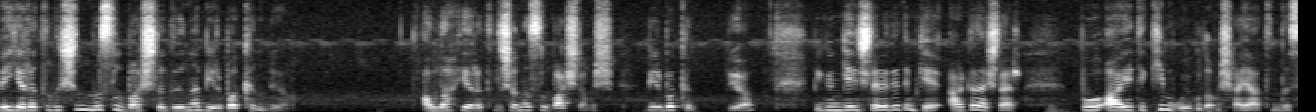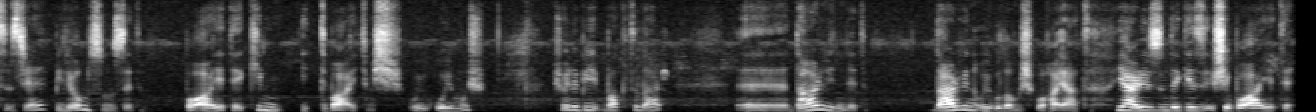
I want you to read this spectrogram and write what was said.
ve yaratılışın nasıl başladığına bir bakın diyor. Allah yaratılışa nasıl başlamış bir bakın diyor. Bir gün gençlere dedim ki arkadaşlar bu ayeti kim uygulamış hayatında sizce biliyor musunuz dedim. Bu ayete kim ittiba etmiş, uymuş. Şöyle bir baktılar. Darwin dedim. Darwin uygulamış bu hayatı. Yeryüzünde gezi, şey bu ayeti.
